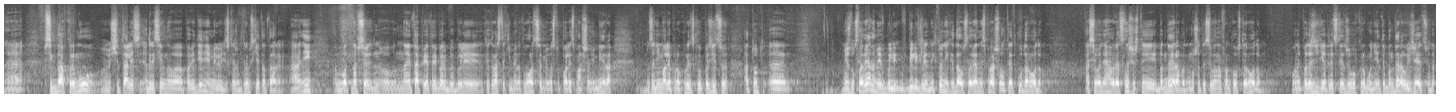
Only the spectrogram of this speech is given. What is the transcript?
э, всегда в Крыму э, считались агрессивного поведениями люди, скажем, крымские татары. А они вот на, все, ну, на этапе этой борьбы были как раз таки миротворцами, выступали с маршами мира, занимали проукраинскую позицию. А тут э, между славянами вбили, вбили клин. Никто никогда у славян не спрашивал, ты откуда родом? А сегодня говорят, слышишь, ты Бандера, потому что ты с Ивано-Франковска родом. Он и подождите, я 30 лет живу в Крыму. Нет, ты Бандера, уезжай отсюда.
